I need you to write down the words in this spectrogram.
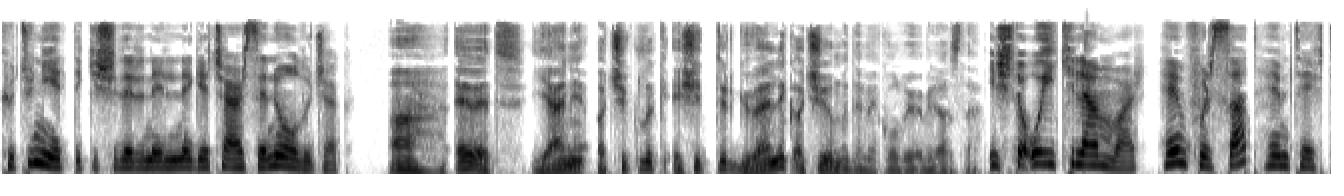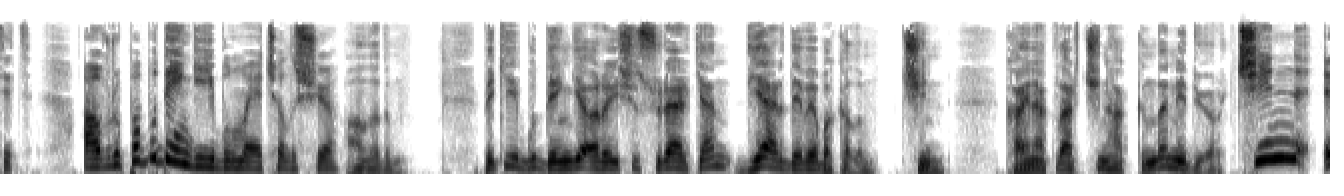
kötü niyetli kişilerin eline geçerse ne olacak? Ah evet yani açıklık eşittir güvenlik açığı mı demek oluyor biraz da. İşte o ikilem var. Hem fırsat hem tehdit. Avrupa bu dengeyi bulmaya çalışıyor. Anladım. Peki bu denge arayışı sürerken diğer deve bakalım. Çin. Kaynaklar Çin hakkında ne diyor? Çin e,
